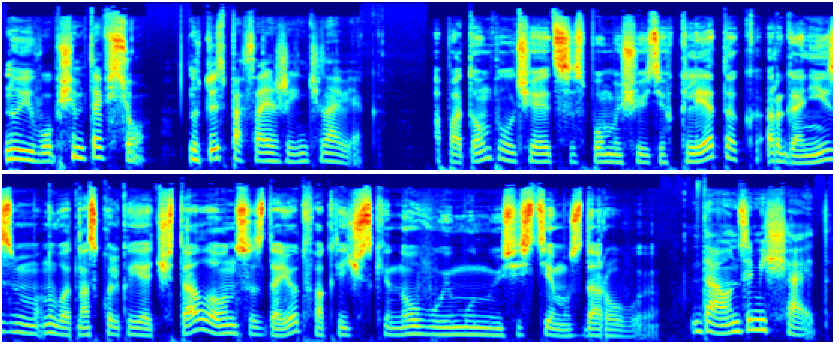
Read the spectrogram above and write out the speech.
Ну и, в общем-то, все. Ну, ты спасаешь жизнь человека. А потом, получается, с помощью этих клеток организм, ну вот насколько я читала, он создает фактически новую иммунную систему здоровую. Да, он замещает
